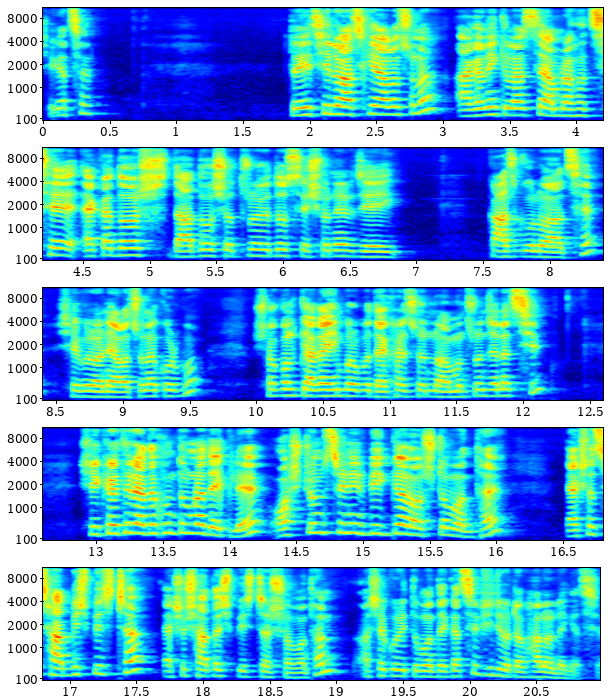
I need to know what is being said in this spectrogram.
ঠিক আছে? তো এই ছিল আজকের আলোচনা। আগামী ক্লাসে আমরা হচ্ছে একাদশ, দ্বাদশ ও ত্রয়োদশ সেশনের যেই কাজগুলো আছে, সেগুলো নিয়ে আলোচনা করব। সকলকে আগামী পর্ব দেখার জন্য আমন্ত্রণ জানাচ্ছি। শিক্ষার্থীরা, এতক্ষণ তোমরা দেখলে অষ্টম শ্রেণির বিজ্ঞান অষ্টম অধ্যায়, একশো ছাব্বিশ পৃষ্ঠা, একশো সাতাশ পৃষ্ঠার সমাধান। আশা করি তোমাদের কাছে ভিডিওটা ভালো লেগেছে।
